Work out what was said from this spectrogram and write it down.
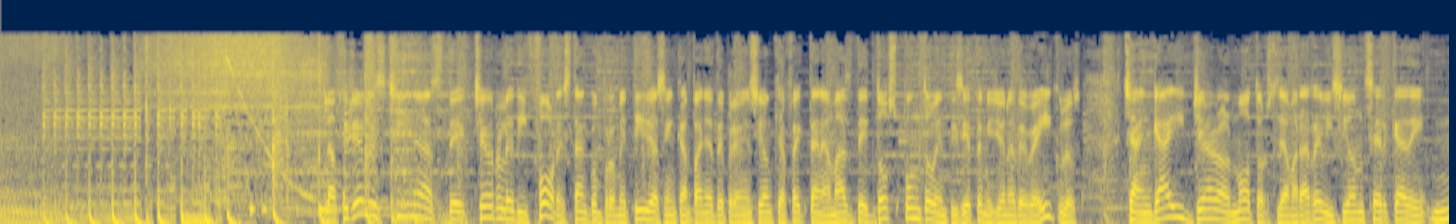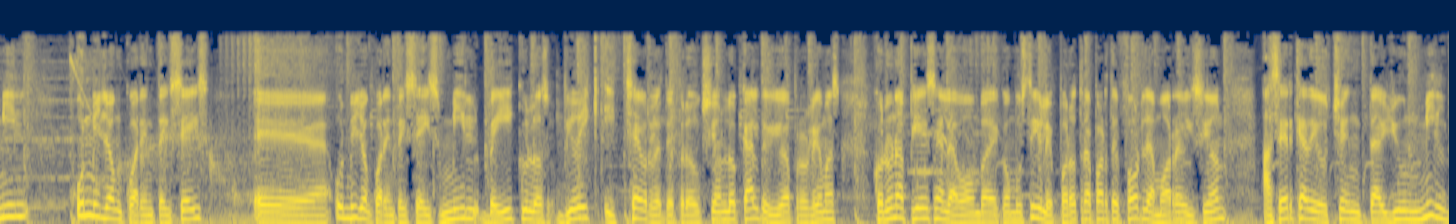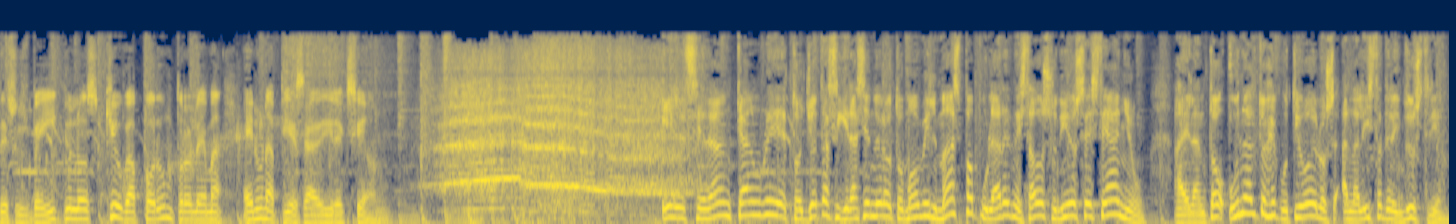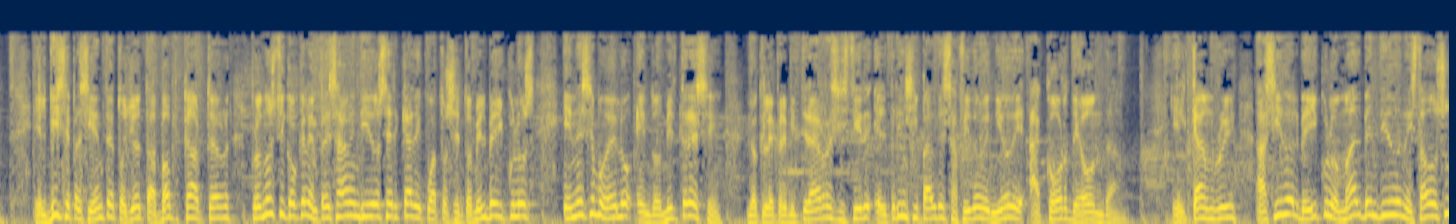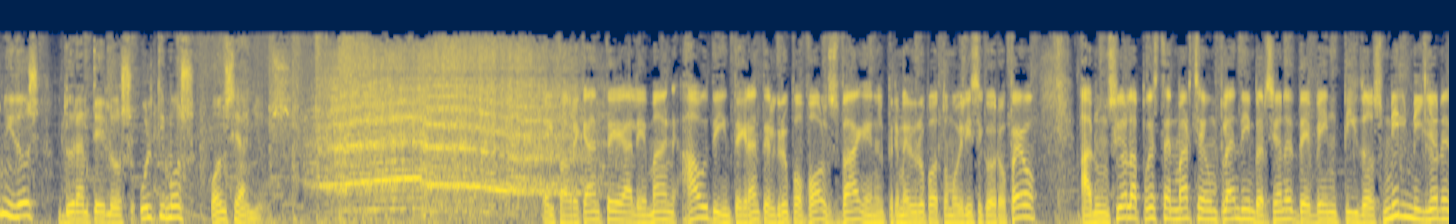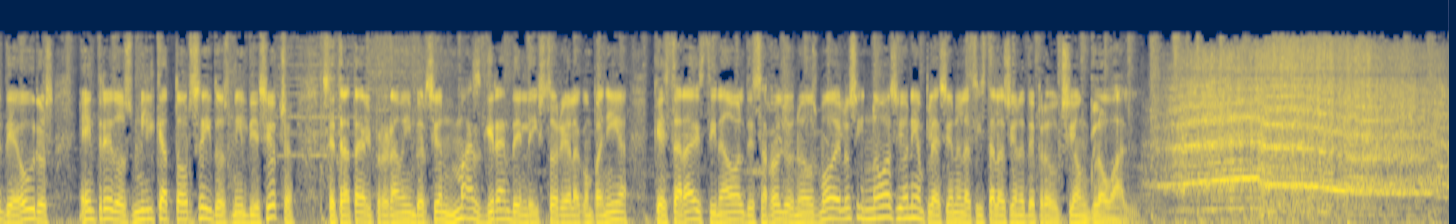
Las filiales chinas de Chevrolet y Ford están comprometidas en campañas de prevención que afectan a más de 2.27 millones de vehículos. Shanghai General Motors llamará a revisión cerca de mil, un millón cuarenta y seis, eh, un millón cuarenta y seis mil vehículos Buick y Chevrolet de producción local debido a problemas con una pieza en la bomba de combustible. Por otra parte, Ford llamó a revisión a cerca de 81 mil de sus vehículos Cuba por un problema en una pieza de dirección. El sedán Camry de Toyota seguirá siendo el automóvil más popular en Estados Unidos este año, adelantó un alto ejecutivo de los analistas de la industria. El vicepresidente de Toyota, Bob Carter, pronosticó que la empresa ha vendido cerca de 400 mil vehículos en ese modelo en 2013, lo que le permitirá resistir el principal desafío venido de Accord de Honda. El Camry ha sido el vehículo más vendido en Estados Unidos durante los últimos 11 años. El fabricante alemán Audi, integrante del grupo Volkswagen, el primer grupo automovilístico europeo, anunció la puesta en marcha de un plan de inversiones de 22 mil millones de euros entre 2014 y 2018. Se trata del programa de inversión más grande en la historia de la compañía, que estará destinado al desarrollo de nuevos modelos, innovación y ampliación en las instalaciones de producción global.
